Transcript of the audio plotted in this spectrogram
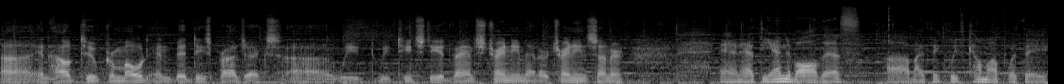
uh, in how to promote and bid these projects. Uh, we, we teach the advanced training at our training center. And at the end of all this, um, I think we've come up with a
